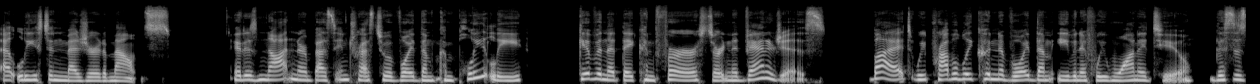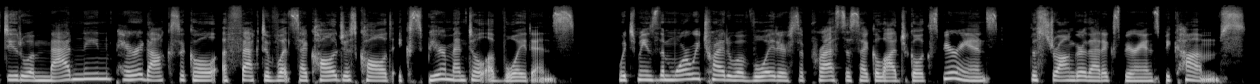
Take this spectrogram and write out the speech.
at least in measured amounts. It is not in our best interest to avoid them completely, given that they confer certain advantages. But we probably couldn't avoid them even if we wanted to. This is due to a maddening paradoxical effect of what psychologists called experimental avoidance which means the more we try to avoid or suppress a psychological experience, the stronger that experience becomes.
